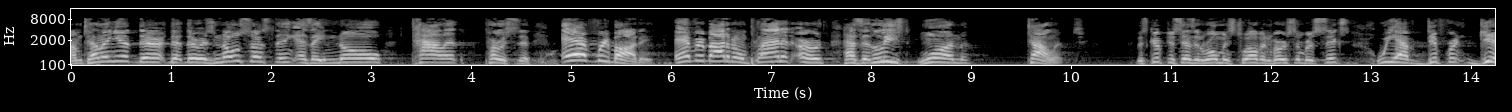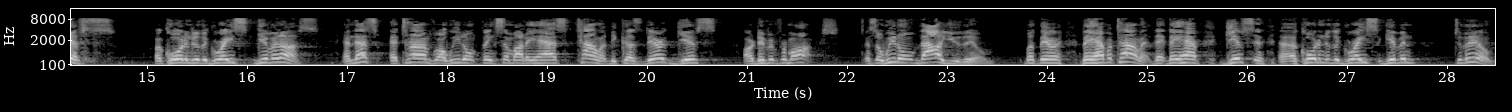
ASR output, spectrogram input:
I'm telling you, there, there, there is no such thing as a no talent person. Everybody, everybody on planet earth has at least one talent. The scripture says in Romans 12 and verse number 6, we have different gifts according to the grace given us. And that's at times why we don't think somebody has talent because their gifts are different from ours. And so we don't value them. But they're, they have a talent. They, they have gifts uh, according to the grace given to them.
